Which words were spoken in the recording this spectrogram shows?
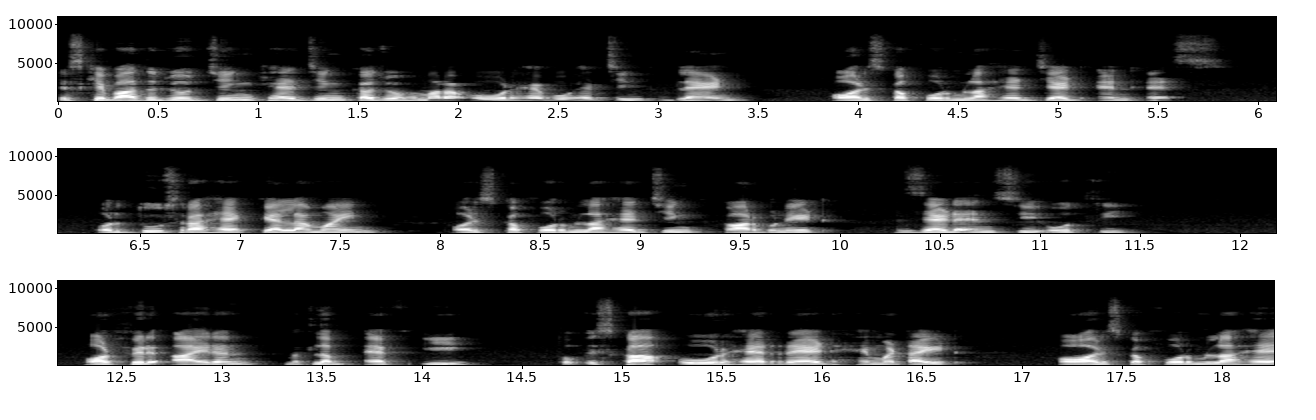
इसके बाद जो जिंक है जिंक का जो हमारा ओर है वो है जिंक ब्लैंड और इसका फॉर्मूला है जेड एन एस और दूसरा है कैलामाइन और इसका फॉर्मूला है zinc carbonate Z N C O three और फिर आयरन मतलब एफ़ ई तो इसका और है रेड हेमाटाइट और इसका फॉर्मूला है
